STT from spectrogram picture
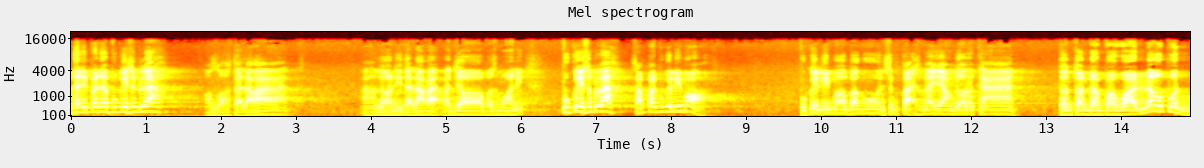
daripada pukul 11 Allah tak larat. Ha, Allah ni tak larat kerja apa semua ni. Pukul 11 sampai pukul 5. Pukul 5 bangun sempat sembahyang dua rakaat. Tuan-tuan dan puan walaupun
